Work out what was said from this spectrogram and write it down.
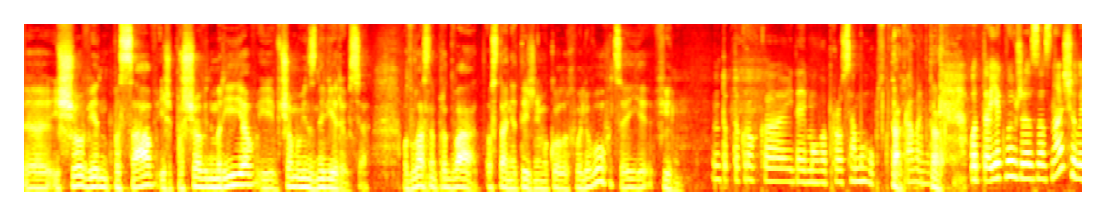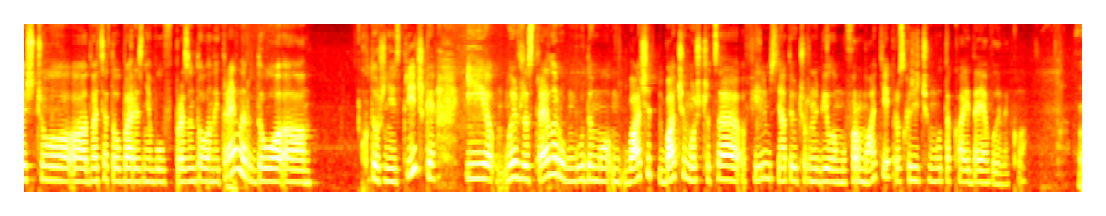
е, і що він писав, і про що він мріяв, і в чому він зневірився. От, власне, про два останні тижні Миколи Хвильового це є фільм. Ну, тобто, крок е, йде мова про самогубство, Так, правильно? так. От е, як ви вже зазначили, що е, 20 березня був презентований трейлер до. Художньої стрічки, і ми вже з трейлеру будемо бачити, бачимо, що це фільм знятий у чорно-білому форматі. Розкажіть, чому така ідея виникла? Е,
